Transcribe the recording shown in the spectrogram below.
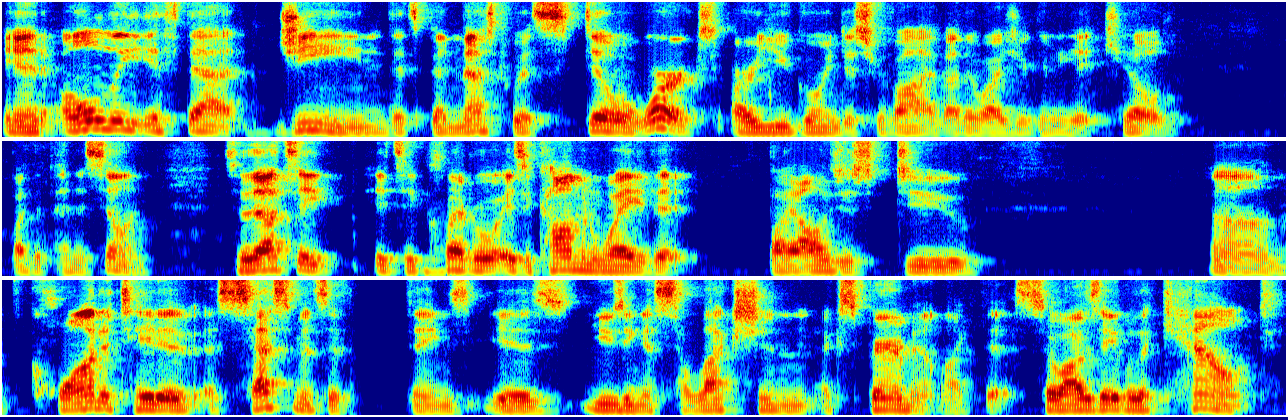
and only if that gene that's been messed with still works are you going to survive otherwise you're going to get killed by the penicillin. So that's a it's a clever way, it's a common way that biologists do um, quantitative assessments of things is using a selection experiment like this. So I was able to count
